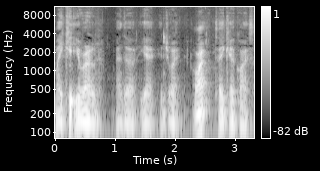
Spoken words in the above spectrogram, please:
make it your own and uh, yeah enjoy alright take care guys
